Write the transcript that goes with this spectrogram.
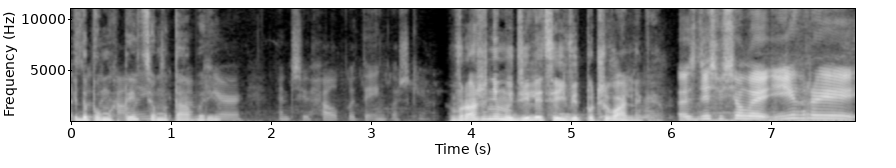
і допомогти в цьому таборі. Враженнями діляться й відпочивальники. Здесь веселые игры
